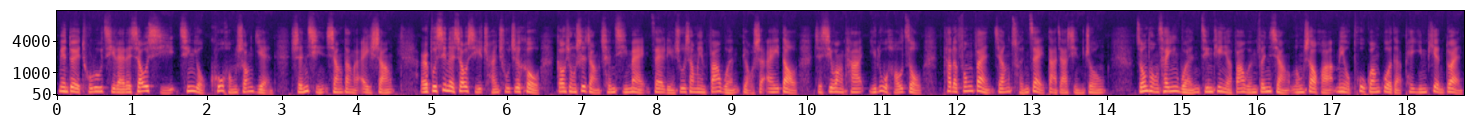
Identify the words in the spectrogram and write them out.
面对突如其来的消息，亲友哭红双眼，神情相当的哀伤。而不幸的消息传出之后，高雄市长陈其迈在脸书上面发文表示哀悼，只希望他一路好走，他的风范将存在大家心中。总统蔡英文今天也发文分享龙少华没有曝光过的配音片段，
